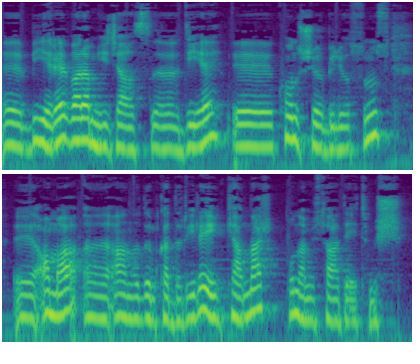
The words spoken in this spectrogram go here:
e, bir yere varamayacağız e, diye e, konuşuyor biliyorsunuz. Ama anladığım kadarıyla imkanlar buna müsaade etmiş.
